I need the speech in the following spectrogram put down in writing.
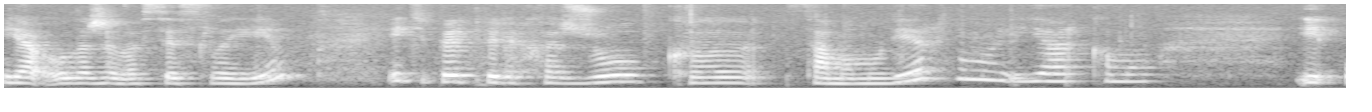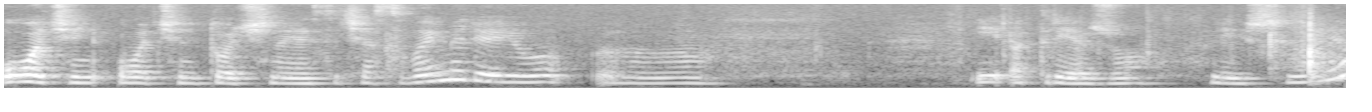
Я уложила все слои. И теперь перехожу к самому верхнему и яркому. И очень-очень точно я сейчас вымеряю э, и отрежу лишнее.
